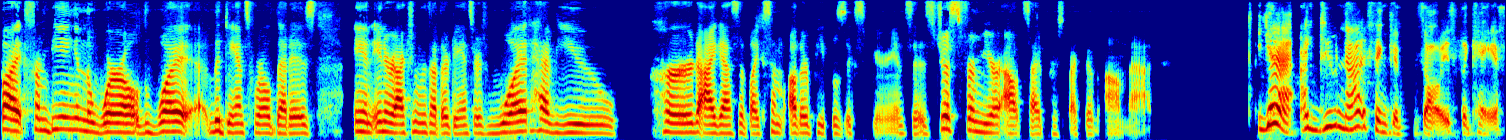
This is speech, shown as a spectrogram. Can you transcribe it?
but from being in the world, what the dance world that is, and interacting with other dancers, what have you heard, I guess, of like some other people's experiences, just from your outside perspective on that? Yeah, I do not think it's always the case.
